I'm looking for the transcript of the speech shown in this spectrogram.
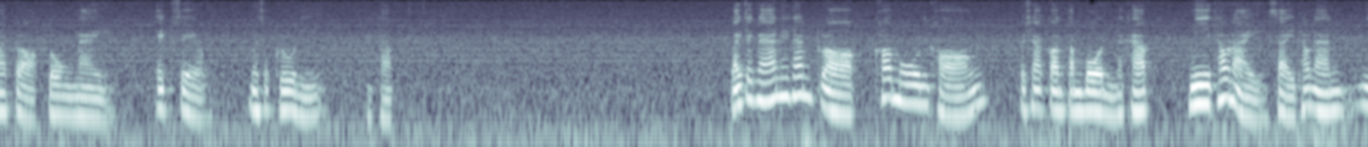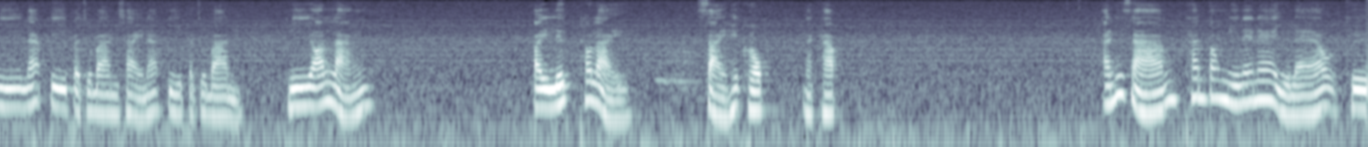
มากรอกลงใน Excel เมื่อสักครู่นี้นะครับ หลังจากนั้นให้ท่านกรอกข้อมูลของประชากรตำบลนะครับ มีเท่าไหร่ใส่เท่านั้น มีณปีปัจจุบันใส่ณปีปัจจุบัน มีย้อนหลัง ไปลึกเท่าไหร่ ใส่ให้ครบนะครับ อันที่ 3 ท่านต้องมีแน่ ๆ อยู่แล้ว คือ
